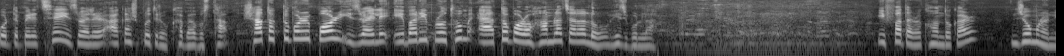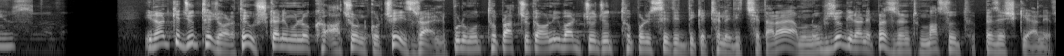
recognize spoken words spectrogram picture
করতে পেরেছে ইসরায়েলের আকাশ প্রতিরক্ষা ব্যবস্থা। সাত অক্টোবরের পর ইসরায়েলে এবারই প্রথম এত বড় হামলা চালালো হিজবুল্লাহ। ইফাতারা খন্দকার, যমুনা নিউজ। ইরানকে যুদ্ধে জড়াতে উস্কানিমূলক আচরণ করছে ইসরায়েল। পুরো মধ্যপ্রাচ্যকে অনিবার্য যুদ্ধ পরিস্থিতির দিকে ঠেলে দিচ্ছে তারা, এমন অভিযোগ ইরানের প্রেসিডেন্ট মাসুদ পেজেশকিয়ানের।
